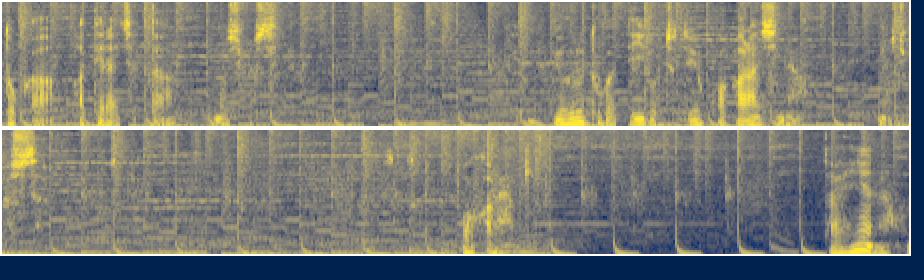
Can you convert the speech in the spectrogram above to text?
とか当てられちゃった？もしかして。夜とかって色ちょっとよくわからんしな。もしかしたら。わからんけど。大変やな、ほん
